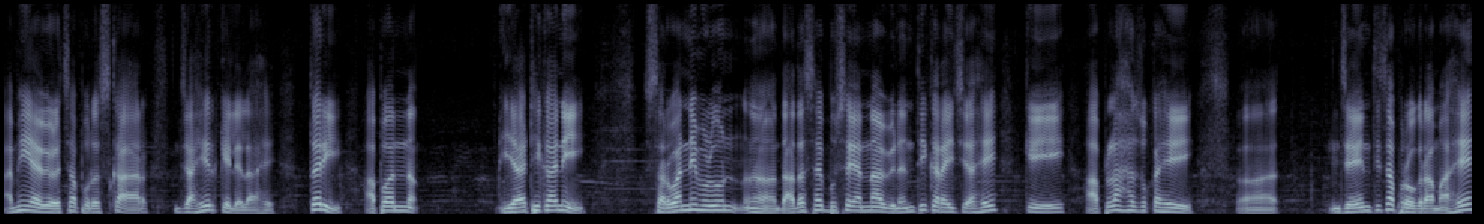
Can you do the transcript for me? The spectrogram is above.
आम्ही यावेळचा पुरस्कार जाहीर केलेला आहे. तरी आपण या ठिकाणी सर्वांनी मिळून दादासाहेब भुसे यांना विनंती करायची आहे की आपला हा जो काही जयंतीचा प्रोग्राम आहे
